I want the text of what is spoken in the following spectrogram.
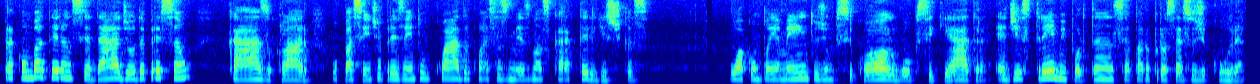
para combater a ansiedade ou depressão, caso, claro, o paciente apresente um quadro com essas mesmas características. O acompanhamento de um psicólogo ou psiquiatra é de extrema importância para o processo de cura,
